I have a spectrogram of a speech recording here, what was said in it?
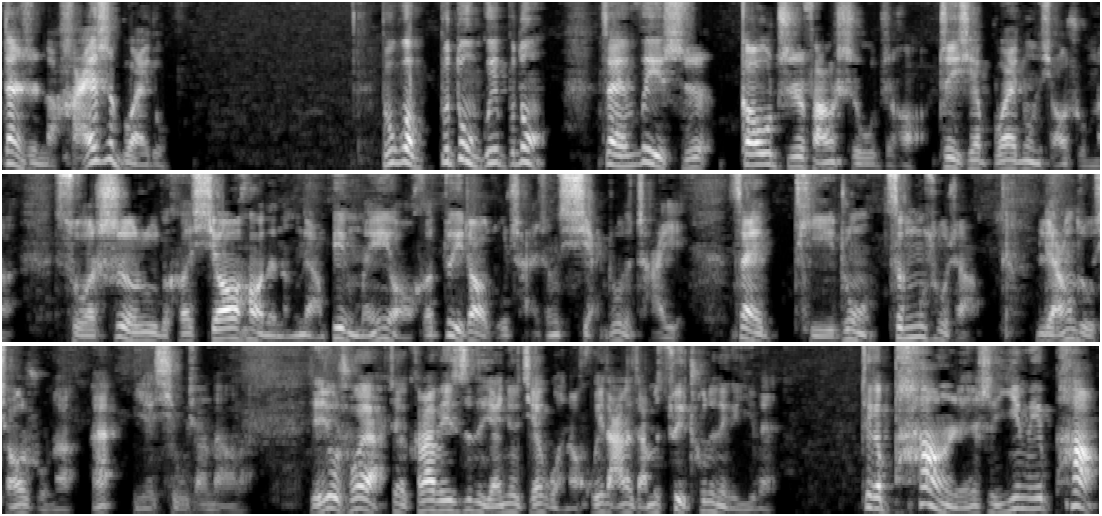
但是呢还是不爱动。不过不动归不动。在喂食高脂肪食物之后，这些不爱动的小鼠呢，所摄入的和消耗的能量并没有和对照组产生显著的差异，在体重增速上，两组小鼠呢，哎，也旗鼓相当了。也就是说呀，这个克拉维兹的研究结果呢，回答了咱们最初的那个疑问：这个胖人是因为胖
